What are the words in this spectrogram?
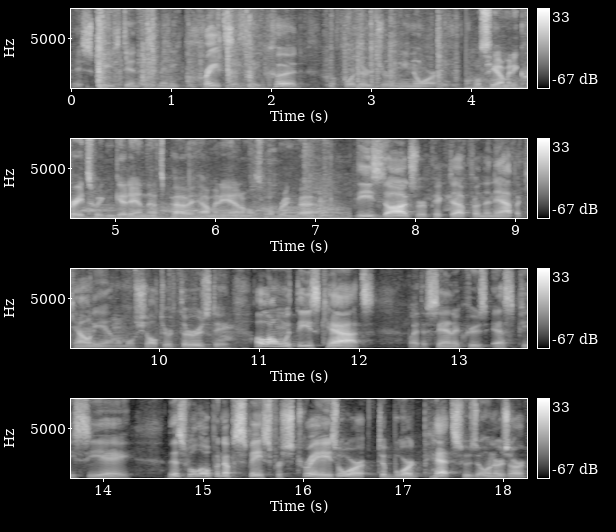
They squeezed in as many crates as they could before their journey north. We'll see how many crates we can get in. That's probably how many animals we'll bring back. These dogs were picked up from the Napa County Animal Shelter Thursday, along with these cats, by the Santa Cruz SPCA. This will open up space for strays or to board pets whose owners are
